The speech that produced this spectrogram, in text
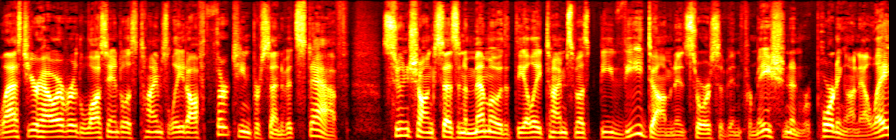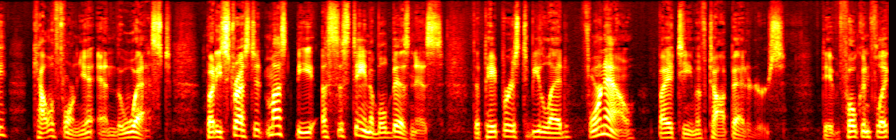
Last year, however, the Los Angeles Times laid off 13% of its staff. Soon-Shiong says in a memo that the LA Times must be the dominant source of information and reporting on LA, California, and the West. But he stressed it must be a sustainable business. The paper is to be led, for now, by a team of top editors. David Folkenflik,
